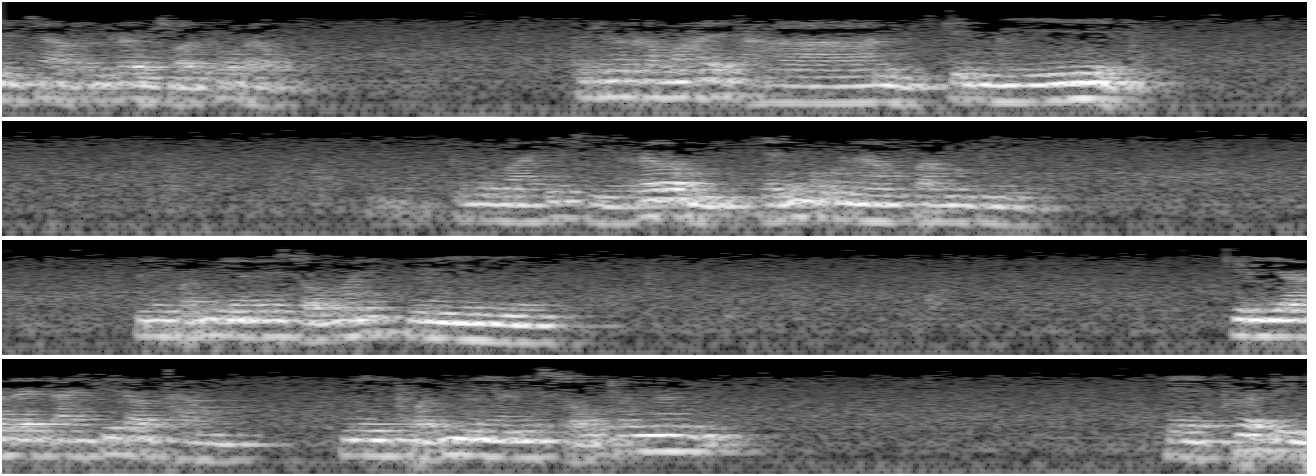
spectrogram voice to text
ระเจ้าท่านเริ่มสอนพวกเรา เพราะฉะนั้นคำว่าให้ทานจึงมีเป็นอุบายวิธีเริ่มเห็นคุณงามความดีมีผลมีในสงไหมมีกิริยาใดๆที่เราทำมีผลมีอนิสงส์ทั้งนั้นเหตุเพื่อดี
